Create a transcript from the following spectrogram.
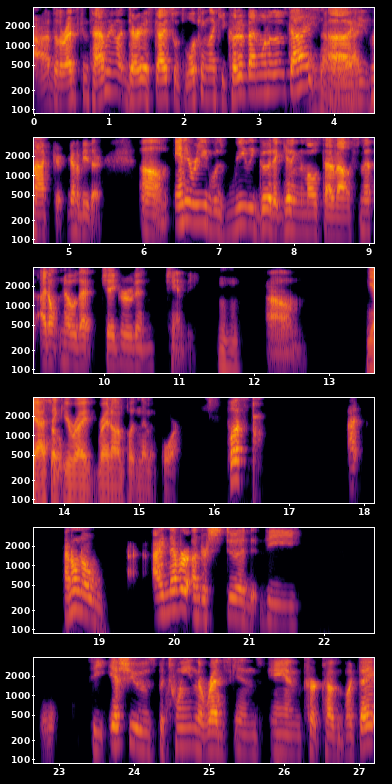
Uh, do the Redskins have anyone? Derrius Guice was looking like he could have been one of those guys. He's not uh, back. he's not g- going to be there. Um, Andy Reid was really good at getting the most out of Alex Smith. I don't know that Jay Gruden can be. Mhm. Um, yeah, I So- think you're right, right on putting them at four. Plus, I I don't know. I never understood the the issues between the Redskins and Kirk Cousins. Like they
